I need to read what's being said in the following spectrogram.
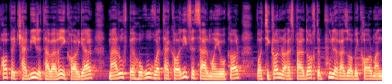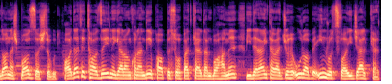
پاپ کبیر طبقه کارگر معروف به حقوق و تکالیف سرمایه و کار واتیکان را از پرداخت پول غذا به کارمندانش باز داشته بود. عادت تازه نگران کننده پاپ به صحبت کردن با همه بیدرنگ توجه او را به این رسوایی جلب کرد.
